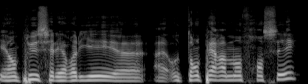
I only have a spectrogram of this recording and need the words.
Et en plus, elle est reliée euh, au tempérament français,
